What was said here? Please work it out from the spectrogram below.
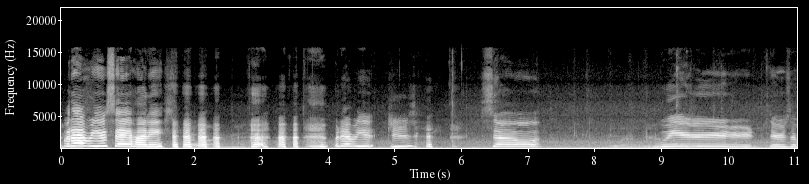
Whatever you say, honey. Spell on me. Whatever you do. So Ooh, I know, weird. There's a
